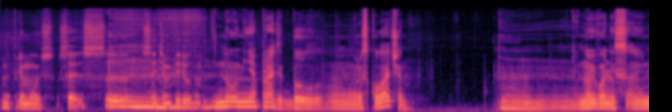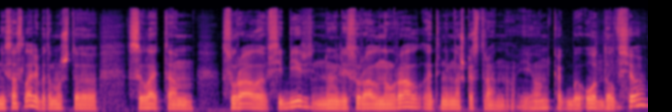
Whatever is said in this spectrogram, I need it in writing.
напрямую с, с, с этим периодом? Ну, у меня прадед был э, раскулачен, но его не, не сослали, потому что ссылать там с Урала в Сибирь, ну или с Урала на Урал, это немножко странно. И он как бы отдал все,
